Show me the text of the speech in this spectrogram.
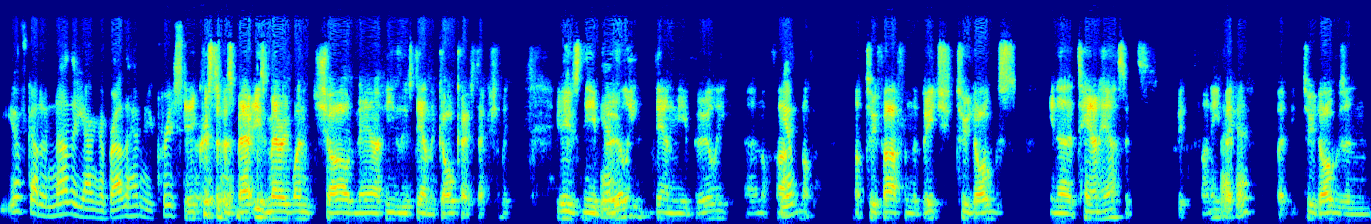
you've got another younger brother, haven't you, Christopher? yeah, Christopher's married. He's married one child now. He lives down the Gold Coast actually. He lives near Yeah. Burleigh, down near Burleigh, uh, not far, Yep. not not too far from the beach. Two dogs in a townhouse. It's a bit funny, but Okay. but two dogs and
